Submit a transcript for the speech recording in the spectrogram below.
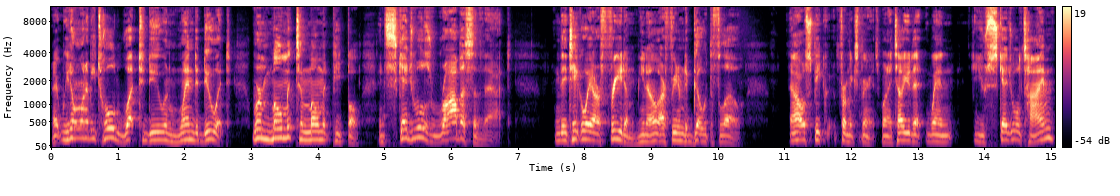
Right? We don't want to be told what to do and when to do it. We're moment to moment people, and schedules rob us of that. They take away our freedom, you know, our freedom to go with the flow. And I will speak from experience when I tell you that when you schedule time,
